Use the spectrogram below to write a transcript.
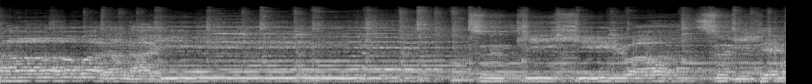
変わらない月日は過ぎても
